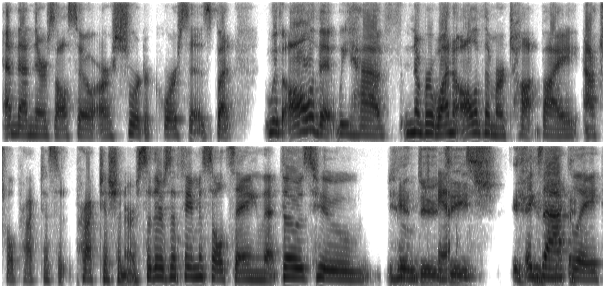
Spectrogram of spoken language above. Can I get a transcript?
And then there's also our shorter courses. But with all of it, we have number one, all of them are taught by actual practice practitioners. So there's a famous old saying that those who who do can't, teach exactly.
